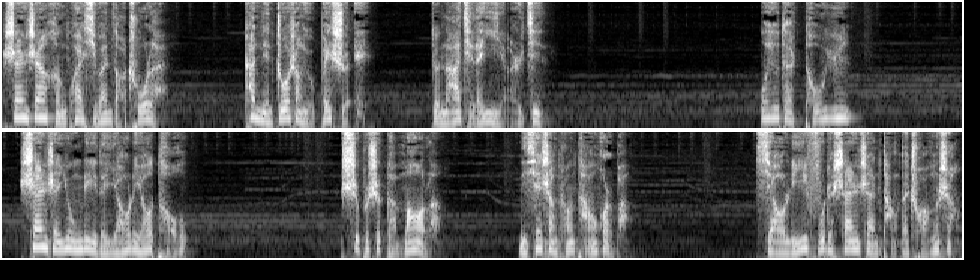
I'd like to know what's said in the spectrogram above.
珊珊很快洗完澡出来，看见桌上有杯水。就拿起来一饮而尽。我有点头晕。珊珊用力的摇了摇头。是不是感冒了？你先上床躺会儿吧。小黎扶着珊珊躺在床上，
